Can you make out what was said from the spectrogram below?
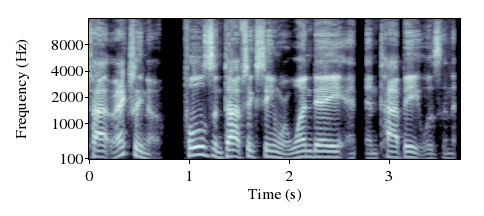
top actually no pools and top 16 were one day and, and top eight was the next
